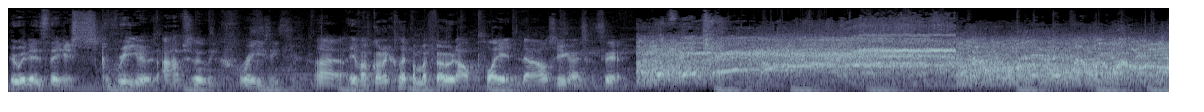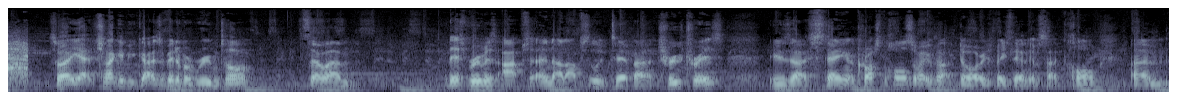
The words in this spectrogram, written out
who it is. They just scream. It was absolutely crazy. Uh, if I've got a clip on my phone, I'll play it now so you guys can see it. So uh, yeah, shall I give you guys a bit of a room tour? So um, this room is an, absolute tip. Uh, True Triz is uh, staying across the hall, so right over that door is basically on the other side of the hall. Um,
